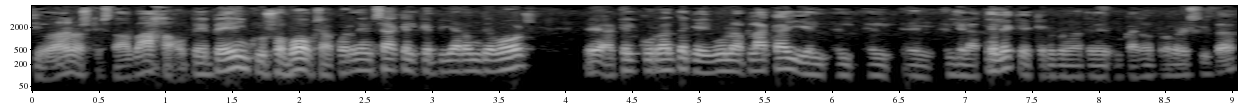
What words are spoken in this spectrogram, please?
Ciudadanos, que estaba baja, o PP, incluso Vox. Acuérdense aquel que pillaron de Vox, eh, aquel currante que llevó una placa y el, el, el, el, de la tele, que creo que era un canal progresista,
